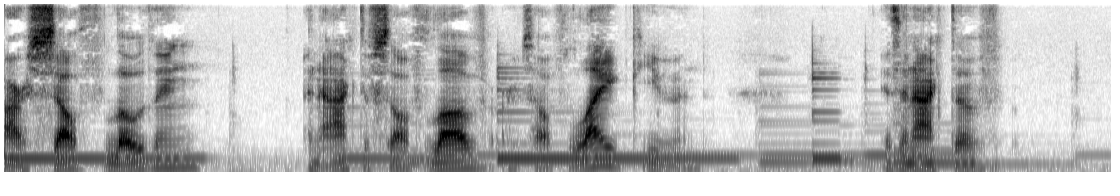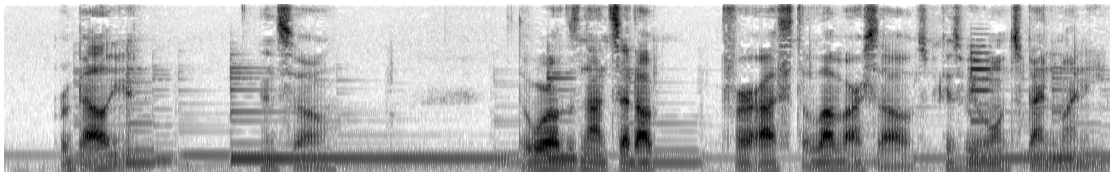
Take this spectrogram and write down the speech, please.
our self loathing, an act of self love or self like, even is an act of rebellion. And so the world is not set up for us to love ourselves because we won't spend money.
